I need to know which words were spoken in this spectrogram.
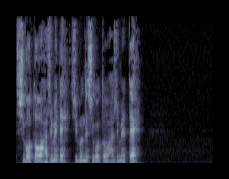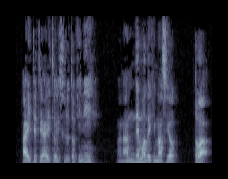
仕事を始めて、自分で仕事を始めて、相手とやりとりするときに、まあ、何でもできますよとは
